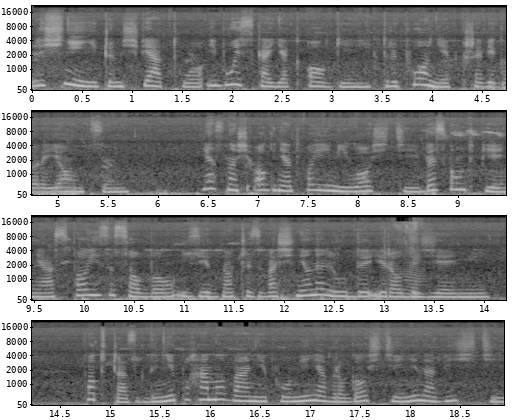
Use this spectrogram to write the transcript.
lśnij niczym światło i błyskaj jak ogień, który płonie w krzewie gorejącym. Jasność ognia Twojej miłości bez wątpienia spoi ze sobą i zjednoczy zwaśnione ludy i rody ziemi. Podczas gdy niepohamowanie płomienia wrogości i nienawiści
